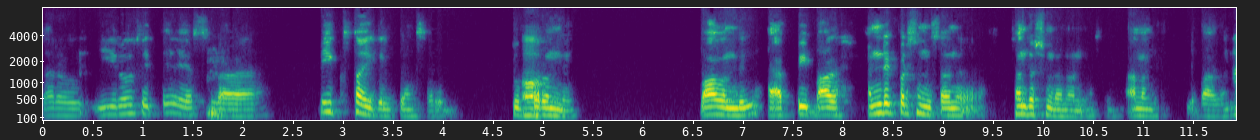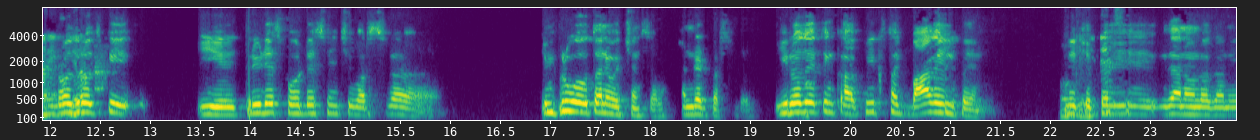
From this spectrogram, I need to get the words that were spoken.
సార్ ఈ రోజు అయితే అసలు పీక్ స్థాయికి వెళ్ళిపోయాను సార్. సూపర్ ఉంది బాగుంది. హ్యాపీ బాగా హండ్రెడ్ పర్సెంట్ సంతోషంగానే ఉన్నాను. ఆనందం. బాగా. రోజు రోజుకి ఈ త్రీ డేస్ ఫోర్ డేస్ నుంచి వరుసగా ఇంప్రూవ్ అవుతానే వచ్చాను సార్ హండ్రెడ్ పర్సెంట్ ఈ రోజు అయితే ఇంకా పీక్ స్థాయికి బాగా వెళ్ళిపోయాను. మీరు. చెప్పే విధానంలో కానీ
